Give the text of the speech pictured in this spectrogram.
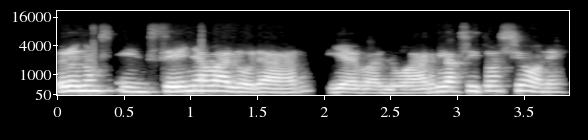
pero nos enseña a valorar y a evaluar las situaciones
